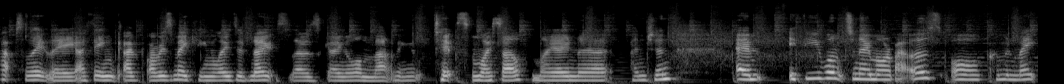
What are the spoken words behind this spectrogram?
Absolutely. I think I've, i was making loads of notes as I was going on that. I think tips for myself, my own uh, pension. Um, if you want to know more about us or come and make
